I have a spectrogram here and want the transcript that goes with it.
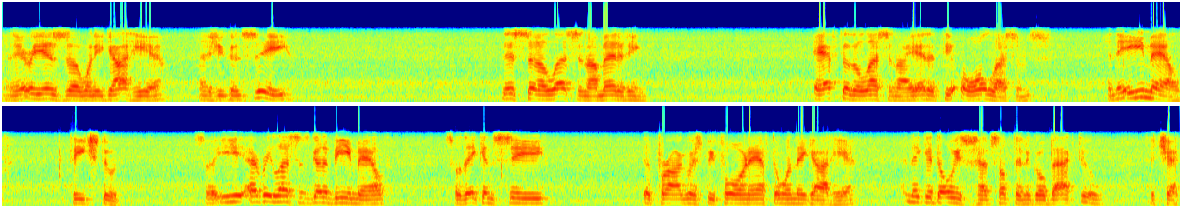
And here he is uh, when he got here. As you can see, this uh, lesson I'm editing. After the lesson, I edit the all lessons, and they emailed to each student. So every lesson is going to be emailed, so they can see the progress before and after when they got here, and they could always have something to go back to to check.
